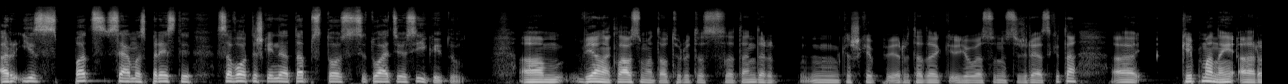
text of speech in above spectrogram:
ar jis pats Semas Presti savotiškai netaps tos situacijos įkaitų. Um, vieną klausimą tau turiu tas Thunder kažkaip ir tada jau esu nusižiūrėjęs kitą. Uh, kaip manai, ar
